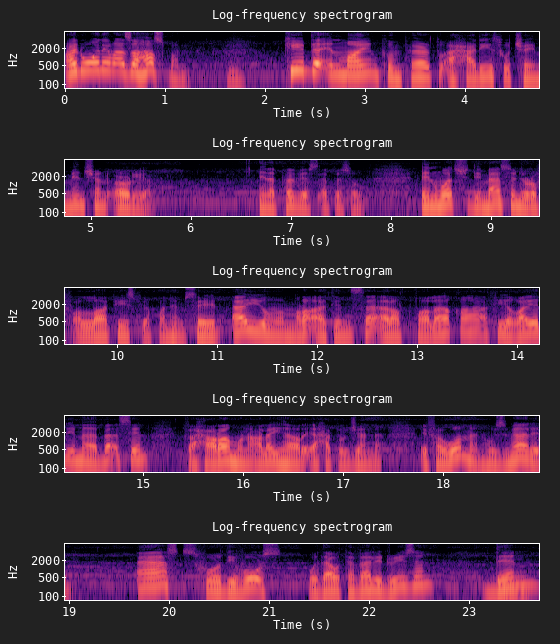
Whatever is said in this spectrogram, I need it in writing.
I don't want him as a husband. Mm. Keep that in mind compared to a hadith which I mentioned earlier in a previous episode, in which the Messenger of Allah, peace be upon him, said, أيما امرأة سألت طلاقها في غير ما بأس فحرام عليها رائحة الجنة. If a woman who's married asks for divorce without a valid reason, then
